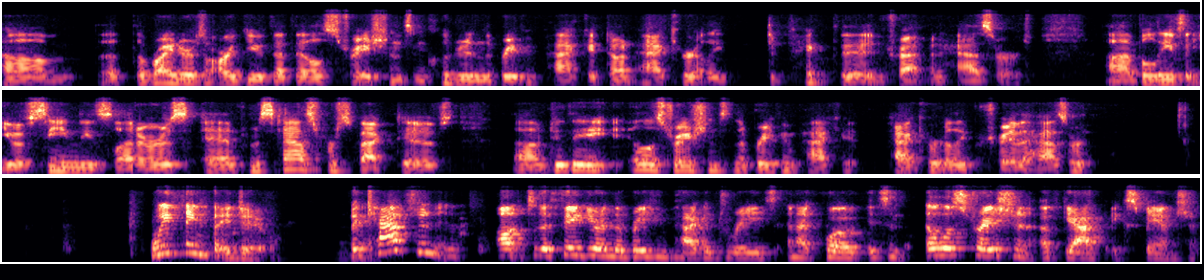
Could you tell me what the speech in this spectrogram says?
Um, the, the writers argue that the illustrations included in the briefing packet don't accurately depict the entrapment hazard. Uh, I believe that you have seen these letters, and from staff's perspectives, uh, do the illustrations in the briefing packet accurately portray the hazard? We think they do. The caption to the figure in the briefing package reads, and I quote, "It's an illustration of gap expansion."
